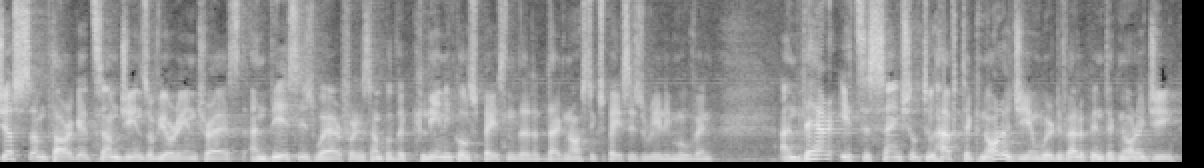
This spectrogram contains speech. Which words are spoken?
just some targets, some genes of your interest, and this is where, for example, the clinical space and the diagnostic space is really moving. And there it's essential to have technology, and we're developing technology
